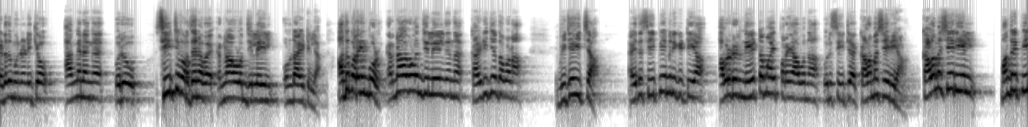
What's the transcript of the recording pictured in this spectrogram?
ഇടതുമുന്നണിക്കോ അങ്ങനെ അങ്ങ് ഒരു സീറ്റ് വർധനവ് എറണാകുളം ജില്ലയിൽ ഉണ്ടായിട്ടില്ല. അത് പറയുമ്പോൾ എറണാകുളം ജില്ലയിൽ നിന്ന് കഴിഞ്ഞ തവണ വിജയിച്ച അതായത് സി പി എമ്മിന് കിട്ടിയ അവരുടെ ഒരു നേട്ടമായി പറയാവുന്ന ഒരു സീറ്റ് കളമശ്ശേരിയാണ്. കളമശ്ശേരിയിൽ മന്ത്രി പി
